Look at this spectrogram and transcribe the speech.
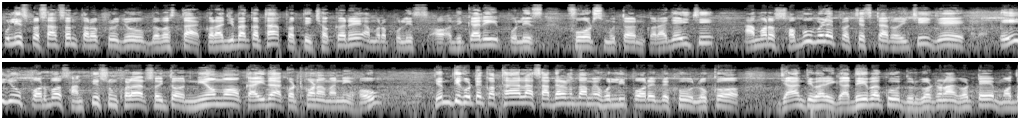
ପୁଲିସ ପ୍ରଶାସନ ତରଫରୁ ଯେଉଁ ବ୍ୟବସ୍ଥା କରାଯିବା କଥା ପ୍ରତି ଛକରେ ଆମର ପୁଲିସ ଅଧିକାରୀ ପୁଲିସ ଫୋର୍ସ ମୁତୟନ କରାଯାଇଛି। ଆମର ସବୁବେଳେ ପ୍ରଚେଷ୍ଟା ରହିଛି ଯେ ଏଇ ଯେଉଁ ପର୍ବ ଶାନ୍ତି ଶୃଙ୍ଖଳାର ସହିତ ନିୟମ କାଇଦା କଟକଣା ମାନି ହେଉ ଯେମିତି ଗୋଟେ କଥା ହେଲା ସାଧାରଣତଃ ଆମେ ହୋଲି ପରେ ଦେଖୁ ଲୋକ ଯାଆନ୍ତି ଭାରି ଗାଧେଇବାକୁ ଦୁର୍ଘଟଣା ଘଟେ ମଦ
